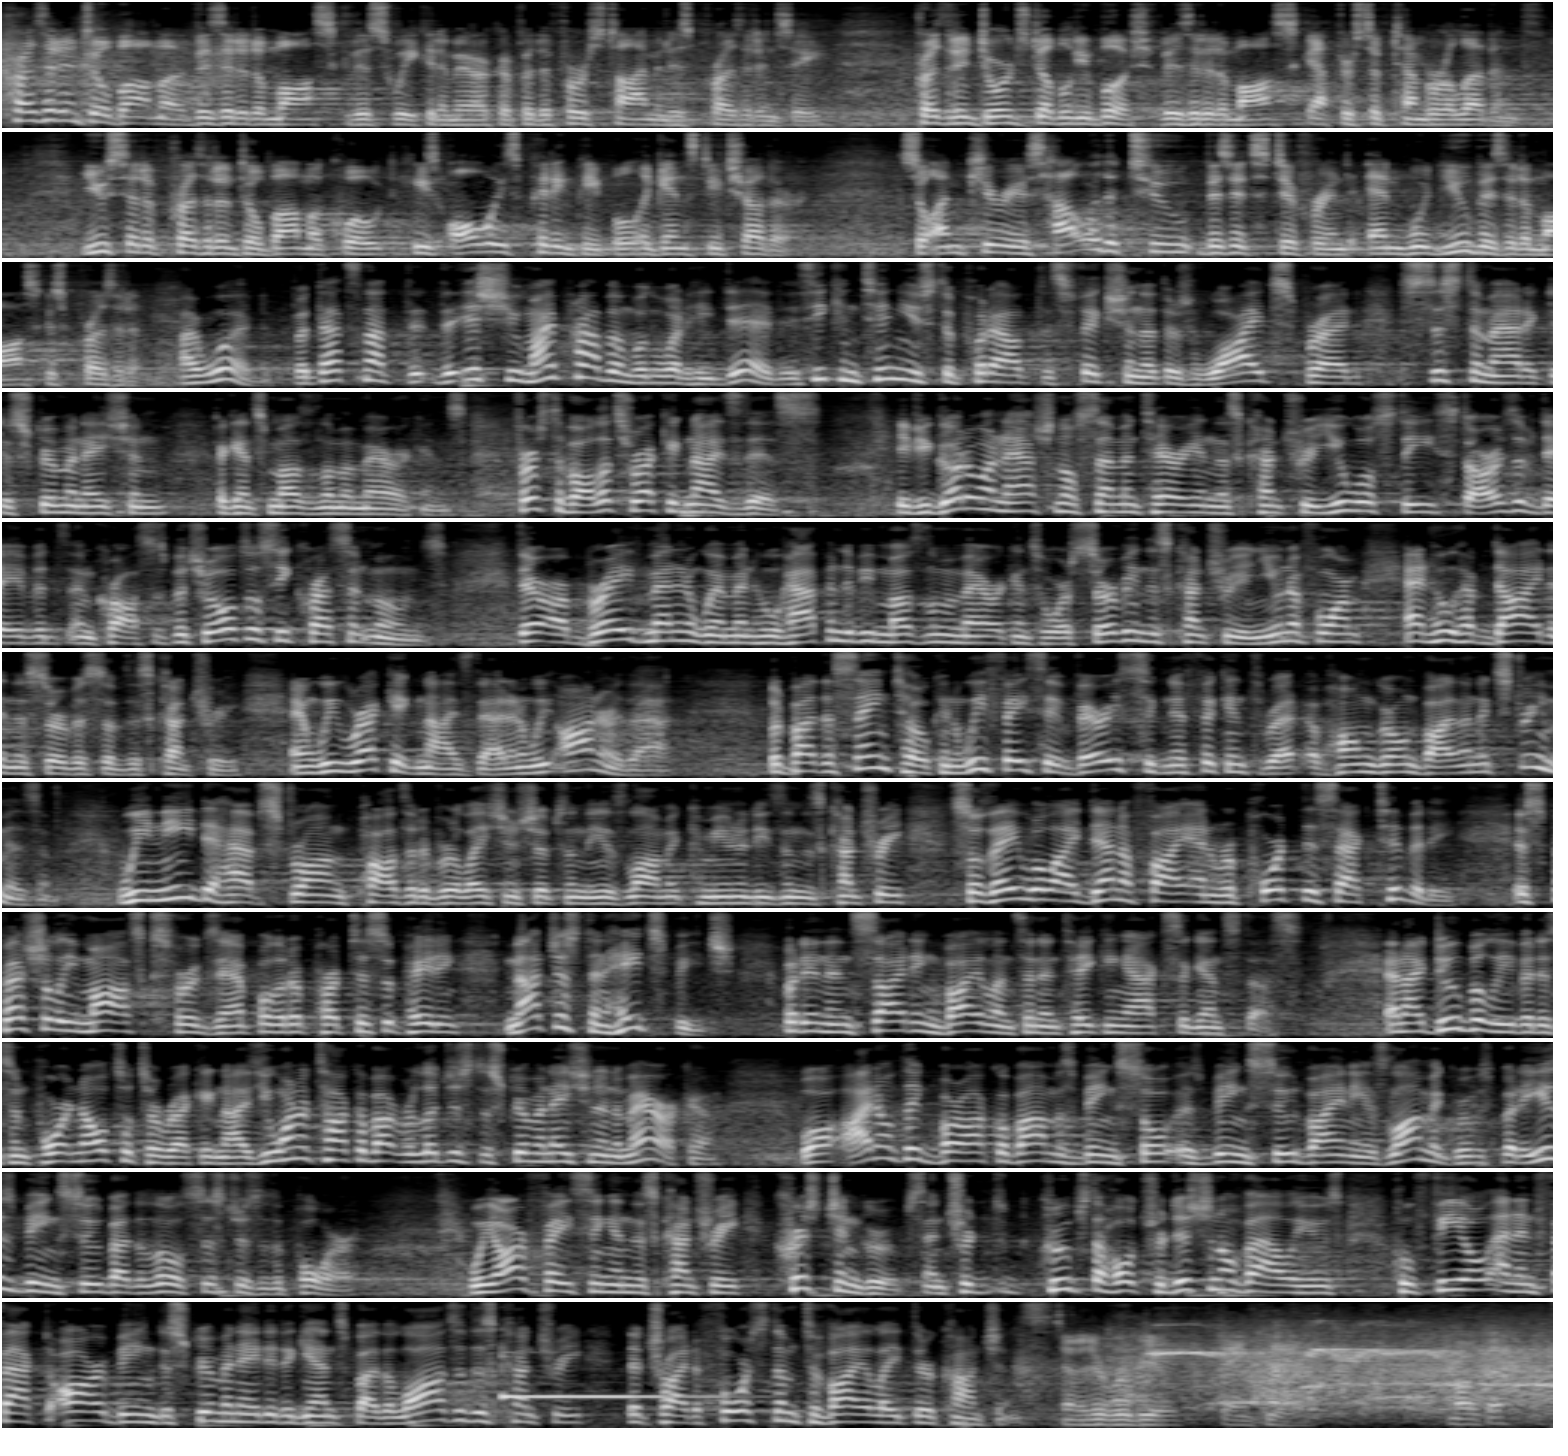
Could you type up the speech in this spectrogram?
President Obama visited a mosque this week in America for the first time in his presidency. President George W. Bush visited a mosque after September 11th. You said of President Obama, quote, he's always pitting people against each other. So I'm curious, how are the two visits different, and would you visit a mosque as president? I would, but that's not the, the issue. My problem with what he did is he continues to put out this fiction that there's widespread, systematic discrimination against Muslim Americans. First of all, let's recognize this. If you go to a national cemetery in this country, you will see stars of David and crosses, but you'll also see crescent moons. There are brave men and women who happen to be Muslim Americans who are serving this country in uniform and who have died in the service of this country. And we recognize that and we honor that. That. But by the same token, we face a very significant threat of homegrown violent extremism. We need to have strong, positive relationships in the Islamic communities in this country so they will identify and report this activity, especially mosques, for example, that are participating not just in hate speech, but in inciting violence and in taking acts against us. And I do believe it is important also to recognize you want to talk about religious discrimination in America. Well, I don't think Barack Obama is being, so, is being sued by any Islamic groups, but he is being sued by the Little Sisters of the Poor. We are facing in this country Christian groups and groups that hold traditional values who feel and in fact are being discriminated against by the laws of this country that try to force them to violate their conscience. Senator Rubio, thank you. Martha?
